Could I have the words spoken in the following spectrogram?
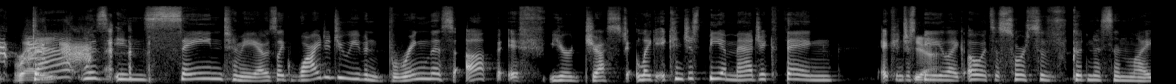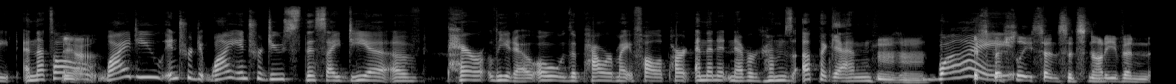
Right. That was insane to me. I was like, why did you even bring this up if you're just like it can just be a magic thing. It can just be like, oh, it's a source of goodness and light. And that's all. Yeah. Why do you introduce why introduce this idea of par you know, oh, the power might fall apart and then it never comes up again. Mhm. Why? Especially since it's not even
